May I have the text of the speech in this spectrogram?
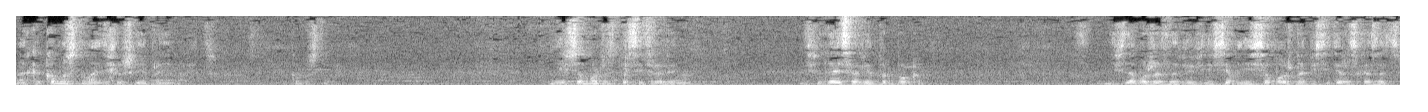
На каком основании этих решений принимает? На каком основании? Не все может спасти раввина. Не всегда есть раввин под боком. Не всегда можно, не все, не все можно объяснить и рассказать.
